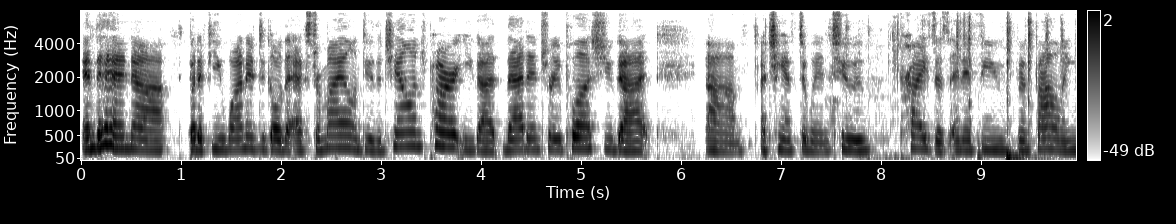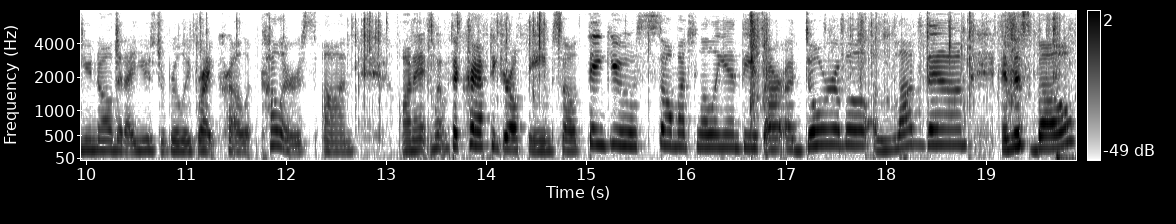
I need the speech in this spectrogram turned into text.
And then, uh, but if you wanted to go the extra mile and do the challenge part, you got that entry plus you got um, a chance to win two prizes. And if you've been following, you know that I used really bright colors on on it. Went with a crafty girl theme. So thank you so much, Lillian. These are adorable. I love them. And this bow,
